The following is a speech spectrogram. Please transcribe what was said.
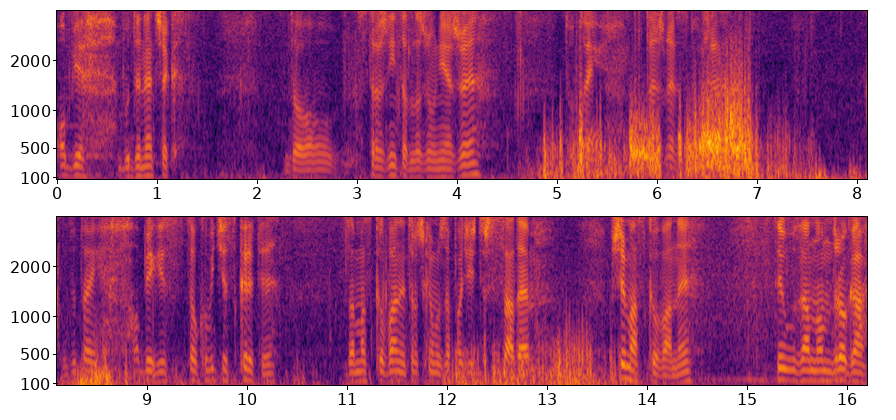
Obie budyneczek do strażnica dla żołnierzy. Tutaj potężne wzgórze. I tutaj obiekt jest całkowicie skryty, zamaskowany troszkę można powiedzieć też sadem, przymaskowany. Z tyłu za mną droga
